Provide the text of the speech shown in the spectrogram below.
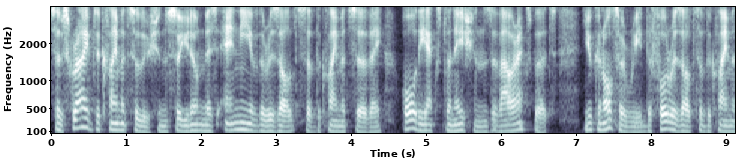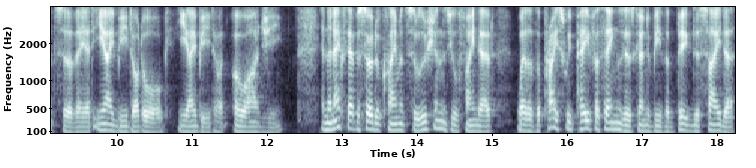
Subscribe to Climate Solutions so you don't miss any of the results of the climate survey or the explanations of our experts. You can also read the full results of the climate survey at eib.org, eib.org. In the next episode of Climate Solutions, you'll find out whether the price we pay for things is going to be the big decider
